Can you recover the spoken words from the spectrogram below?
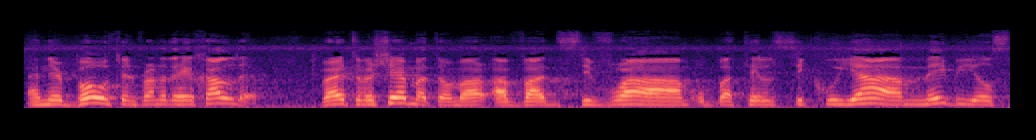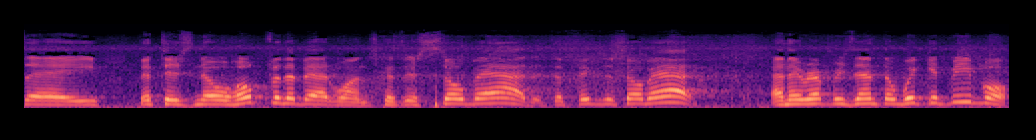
And they're both in front of the Hechal there. Maybe you'll say that there's no hope for the bad ones because they're so bad. The figs are so bad. And they represent the wicked people.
